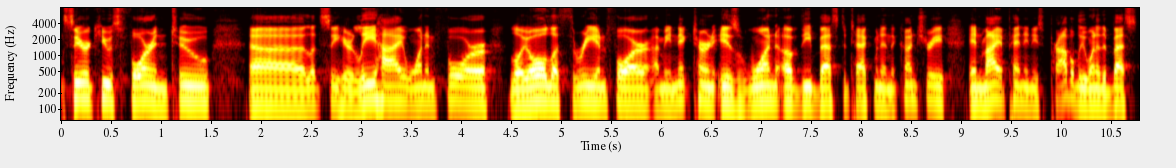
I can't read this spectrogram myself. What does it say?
Syracuse four and two. Uh, let's see here. Lehigh one and four. Loyola three and four. I mean, Nichtern is one of the best attackmen in the country. In my opinion, he's probably one of the best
